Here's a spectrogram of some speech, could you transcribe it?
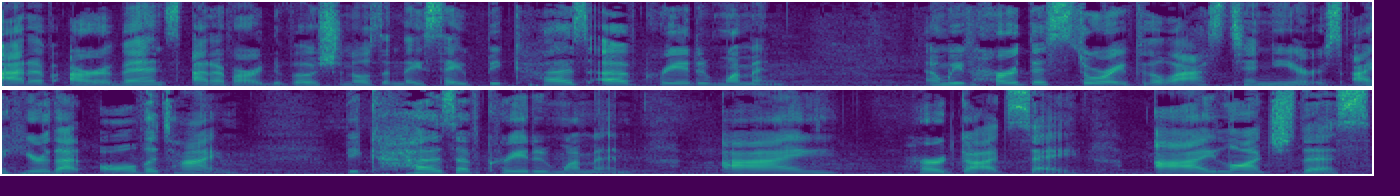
out of our events, out of our devotionals, and they say, because of created women. And we've heard this story for the last 10 years. I hear that all the time. Because of created women, I heard God say, I launched this.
